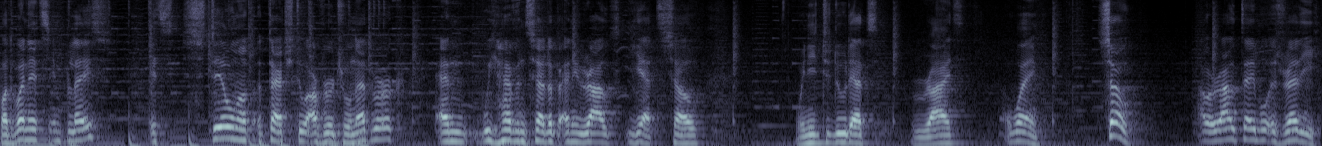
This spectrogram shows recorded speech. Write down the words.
But when it's in place, it's still not attached to our virtual network and we haven't set up any route yet. So we need to do that right away. So our route table is ready.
